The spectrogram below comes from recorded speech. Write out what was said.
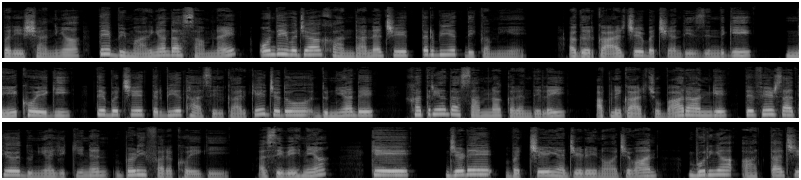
ਪਰੇਸ਼ਾਨੀਆਂ ਤੇ ਬਿਮਾਰੀਆਂ ਦਾ ਸਾਹਮਣਾ ਹੈ ਉਹਦੀ ਵਜ੍ਹਾ ਖਾਨਦਾਨਾਂ 'ਚ ਤਰਬੀਅਤ ਦੀ ਕਮੀ ਹੈ ਅਗਰ ਘਰ 'ਚ ਬੱਚਿਆਂ ਦੀ ਜ਼ਿੰਦਗੀ ਨੇਕ ਹੋਏਗੀ ਤੇ ਬੱਚੇ ਤਰਬੀਅਤ ਹਾਸਲ ਕਰਕੇ ਜਦੋਂ ਦੁਨੀਆ ਦੇ ਖਤਰਿਆਂ ਦਾ ਸਾਹਮਣਾ ਕਰਨ ਦੇ ਲਈ ਆਪਣੇ ਘਰ ਚੋਂ ਬਾਹਰ ਆਣਗੇ ਤੇ ਫਿਰ ਸਾਥੀਓ ਦੁਨੀਆ ਯਕੀਨਨ ਬੜੀ ਫ਼ਰਕ ਹੋਏਗੀ। ਅਸੀਂ ਵੇਖਨੇ ਆ ਕਿ ਜਿਹੜੇ ਬੱਚੇ ਜਾਂ ਜਿਹੜੇ ਨੌਜਵਾਨ ਬੁਰੀਆਂ ਆਦਤਾਂ 'ਚ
